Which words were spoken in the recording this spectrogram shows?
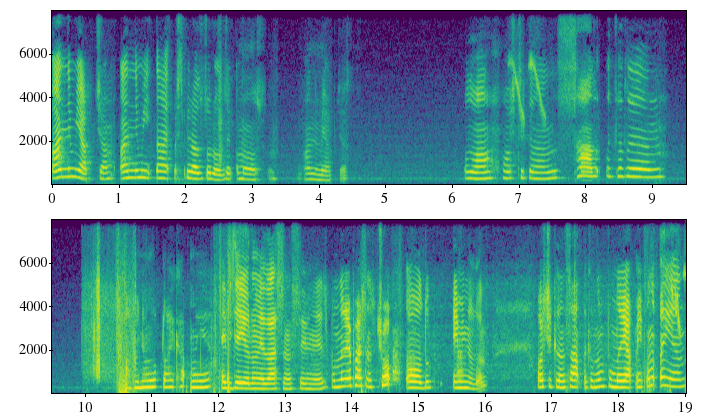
annemi yapacağım. Annemi ikna etmesi biraz zor olacak ama olsun. Annemi yapacağız. O zaman hoşçakalın. Sağlıklı kalın. Abone olup like atmayı. E bir de yorum yazarsanız seviniriz. Bunları yaparsanız çok olduk emin olun. Hoşçakalın, sağlıklı kalın. Bunları yapmayı unutmayın.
